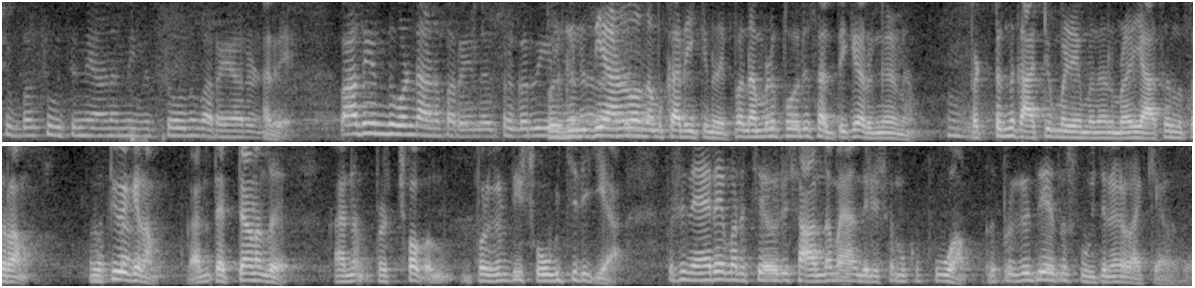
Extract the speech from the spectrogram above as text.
ശുഭസൂചനയാണ് നിമിത്തം എന്ന് പറയാറുണ്ട്. അതെ. അപ്പോൾ അത് എന്തുകൊണ്ടാണ് പറയുന്നത് പ്രകൃതി പ്രകൃതിയാണല്ലോ നമുക്ക് അറിയിക്കുന്നത് ഇപ്പം നമ്മളിപ്പോൾ ഒരു സ്ഥലത്തേക്ക് ഇറങ്ങുകയാണ്. പെട്ടെന്ന് കാറ്റും മഴയും വന്നാൽ നമ്മളെ യാത്ര നിർത്തണം നിർത്തിവെക്കണം. കാരണം തെറ്റാണത്. കാരണം പ്രക്ഷോഭം പ്രകൃതി ശോഭിച്ചിരിക്കുക. പക്ഷെ നേരെ മറിച്ച് ഒരു ശാന്തമായ അന്തരീക്ഷം നമുക്ക് പോവാം. അത് പ്രകൃതി തരുന്ന സൂചനകളൊക്കെയാണത്.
